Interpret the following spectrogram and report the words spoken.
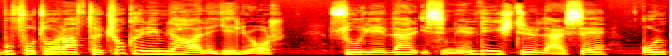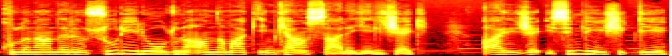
bu fotoğrafta çok önemli hale geliyor. Suriyeliler isimlerini değiştirirlerse oy kullananların Suriyeli olduğunu anlamak imkansız hale gelecek. Ayrıca isim değişikliği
